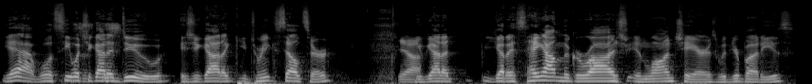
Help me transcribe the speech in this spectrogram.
yeah. Well, see what you got to do is you got to drink seltzer. Yeah, You gotta you gotta hang out in the garage in lawn chairs with your buddies.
